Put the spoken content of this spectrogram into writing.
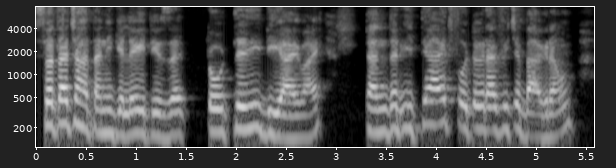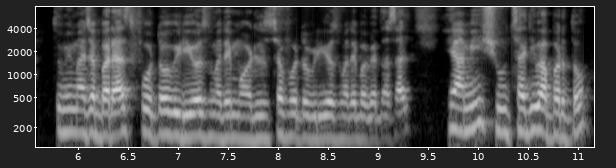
स्वतःच्या हाताने केले it is a totally D I Y त्यानंतर इथे आहेत फोटोग्राफीचे बॅकग्राऊंड तुम्ही माझ्या बऱ्याच फोटो व्हिडिओजमध्ये मॉडेल्सच्या फोटो व्हिडिओजमध्ये बघत असाल हे आम्ही शूटसाठी वापरतो.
